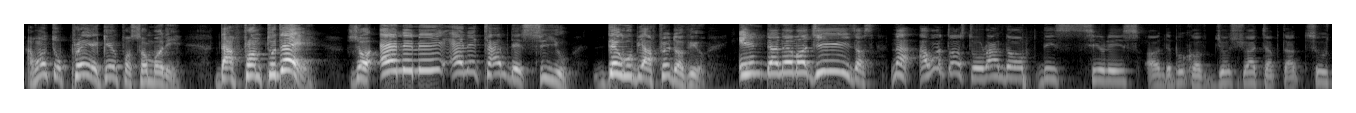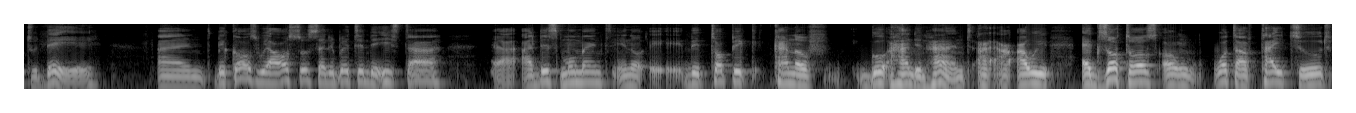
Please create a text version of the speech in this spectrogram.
I want to pray again for somebody that from today, your enemy, anytime they see you, they will be afraid of you. In the name of Jesus. Now, I want us to round up this series on the book of Joshua, chapter 2, today. And because we are also celebrating the Easter uh, at this moment, you know, eh, the topic kind of go hand in hand. I, I, I will exhort us on what I've titled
